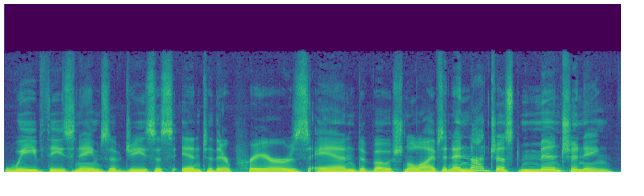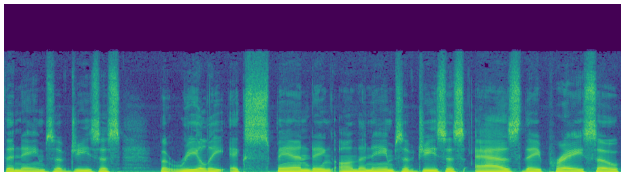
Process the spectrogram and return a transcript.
weave these names of Jesus into their prayers and devotional lives, and, and not just mentioning the names of Jesus, but really expanding on the names of Jesus as they pray so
